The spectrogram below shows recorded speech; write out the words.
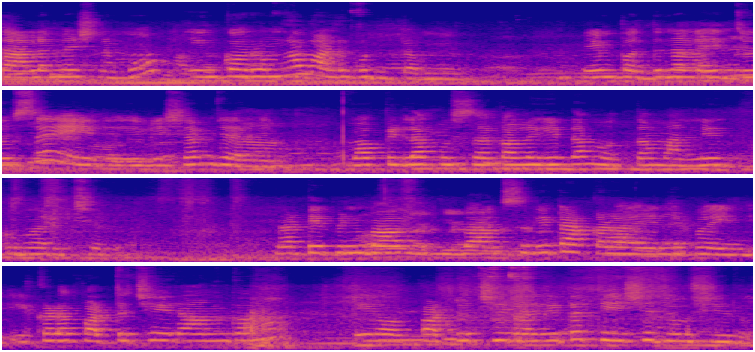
తాళం వేసినాము ఇంకో రూమ్లో వండుకుంటాం మేము. మేము పొద్దున లేచి చూస్తే ఈ- విషయం జరిగింది. మా పిల్ల పుస్తకాలు గిట్ట మొత్తం అన్ని గుమరిచ్చారు నా టిఫిన్ బాక్స్ బాక్స్ గిట్ట అక్కడ వెళ్ళిపోయింది. ఇక్కడ పట్టు చీర అనుకో ఇక పట్టు చీర గిట్ట తీసి చూసిర్రు.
